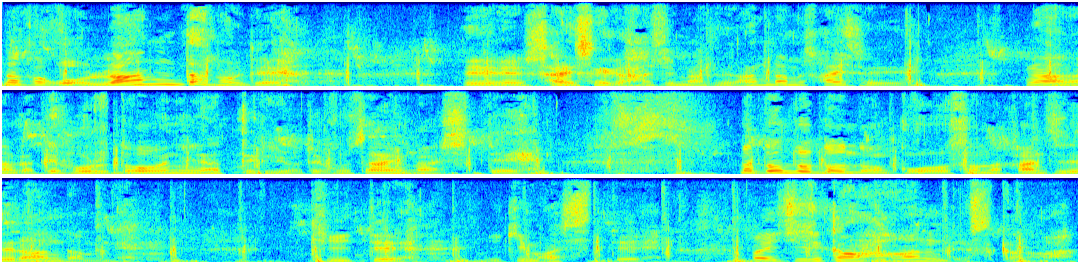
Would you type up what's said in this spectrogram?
なんかこうランダムで、えー再生が始まるランダム再生がなんかデフォルトになっているようでございまして、まあ、どんどんどんどんこうそんな感じでランダムに聞いていきまして、まあ、1時間半ですから、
